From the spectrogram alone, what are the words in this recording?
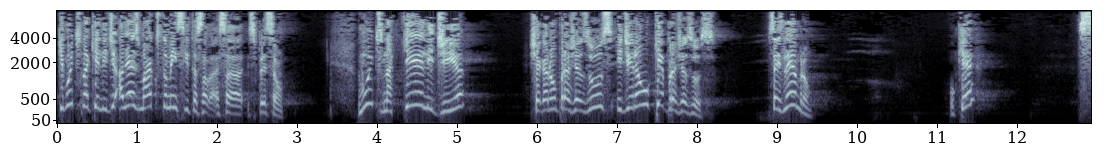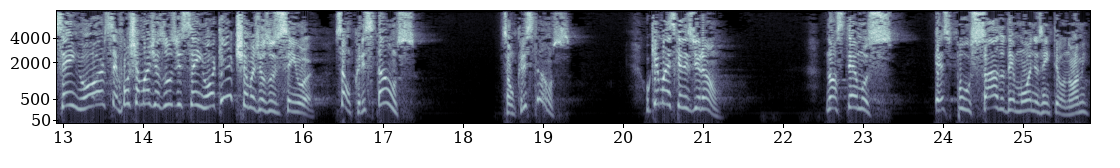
que muitos naquele dia, aliás, Marcos também cita essa, essa expressão. Muitos naquele dia chegarão para Jesus e dirão o que para Jesus? Vocês lembram? O quê? Senhor, vão chamar Jesus de Senhor. Quem é que chama Jesus de Senhor? São cristãos. São cristãos. O que mais que eles dirão? Nós temos expulsado demônios em teu nome,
